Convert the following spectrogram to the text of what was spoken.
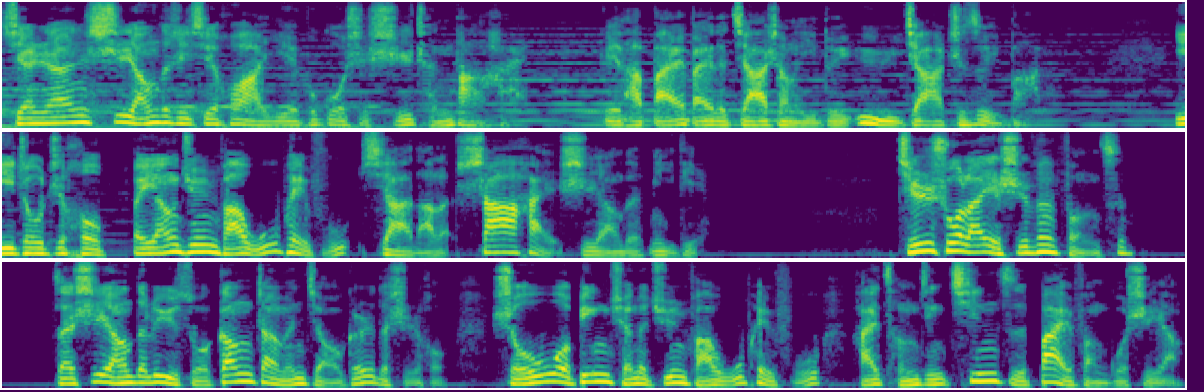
显然，施阳的这些话也不过是石沉大海，给他白白的加上了一堆欲加之罪罢了。一周之后，北洋军阀吴佩孚下达了杀害施阳的密电。其实说来也十分讽刺。在施阳的律所刚站稳脚跟的时候，手握兵权的军阀吴佩孚还曾经亲自拜访过施阳，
